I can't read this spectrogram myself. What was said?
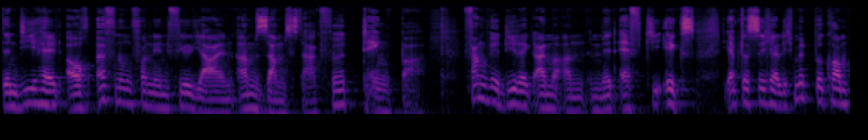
denn die hält auch Öffnung von den Filialen am Samstag für denkbar. Fangen wir direkt einmal an mit FTX. Ihr habt das sicherlich mitbekommen.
